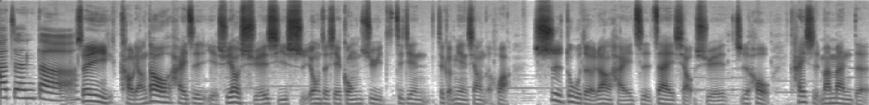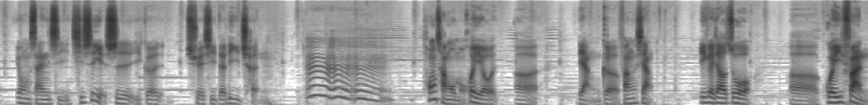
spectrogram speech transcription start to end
呀，真的。所以考量到孩子也需要学习使用这些工具这件这个面向的话，适度的让孩子在小学之后开始慢慢的用三 C，，其实也是一个学习的历程。嗯嗯嗯。通常我们会有呃两个方向，一个叫做呃规范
